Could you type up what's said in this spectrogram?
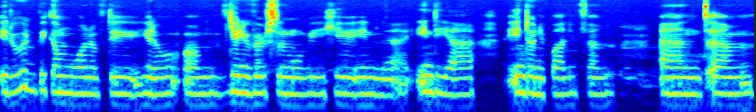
it would become one of the you know um, universal movie here in uh, India, Indo-Nepali film, and um,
